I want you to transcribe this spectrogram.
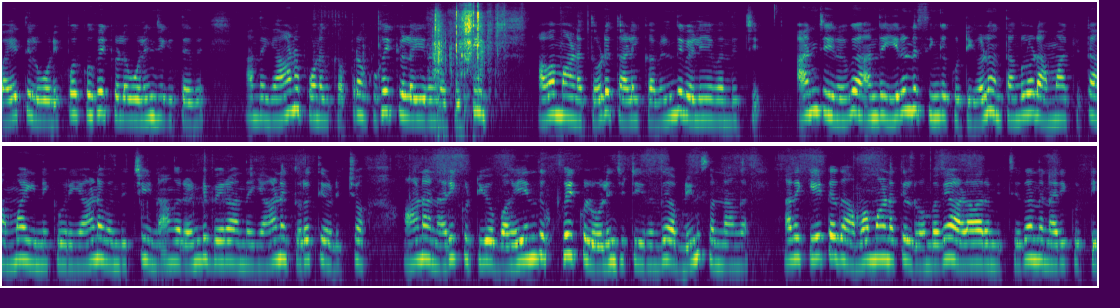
பயத்தில் ஓடிப்போய் குகைக்குள்ளே ஒளிஞ்சிக்கிட்டது அந்த யானை போனதுக்கப்புறம் குகைக்குள்ளே இருந்த குட்டி அவமானத்தோடு தலை கவிழ்ந்து வெளியே வந்துச்சு. அன்றிரவு அந்த இரண்டு சிங்க குட்டிகளும் தங்களோட அம்மா கிட்ட அம்மா இன்னைக்கு ஒரு யானை வந்துச்சு. நாங்கள் ரெண்டு பேரும் அந்த யானை துரத்தி அடித்தோம். ஆனால் நரிக்குட்டியோ பயந்து குகைக்குள் ஒளிஞ்சிட்டு இருந்து அப்படின்னு சொன்னாங்க. அதை கேட்டது அவமானத்தில் ரொம்பவே அழ ஆரம்பிச்சது அந்த நரிக்குட்டி.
